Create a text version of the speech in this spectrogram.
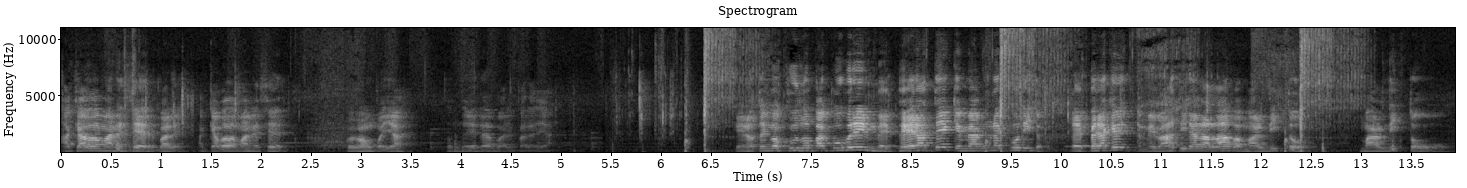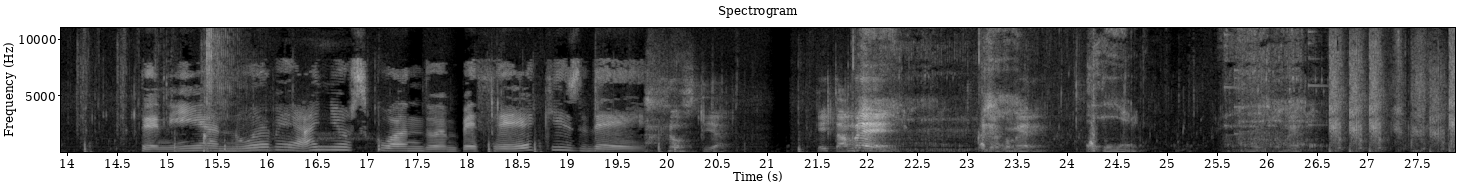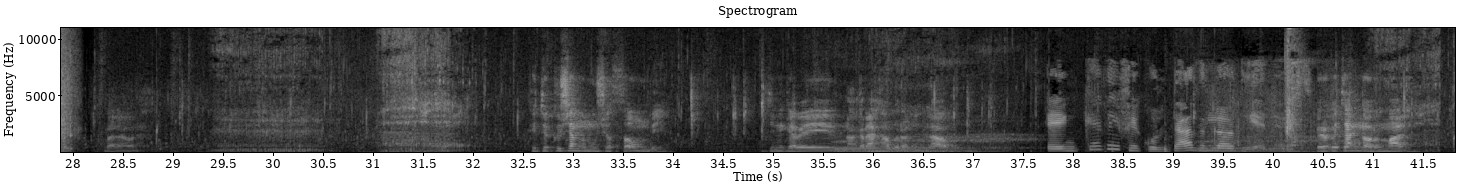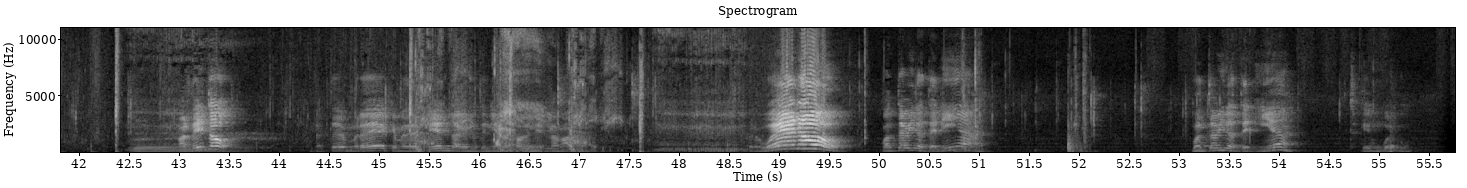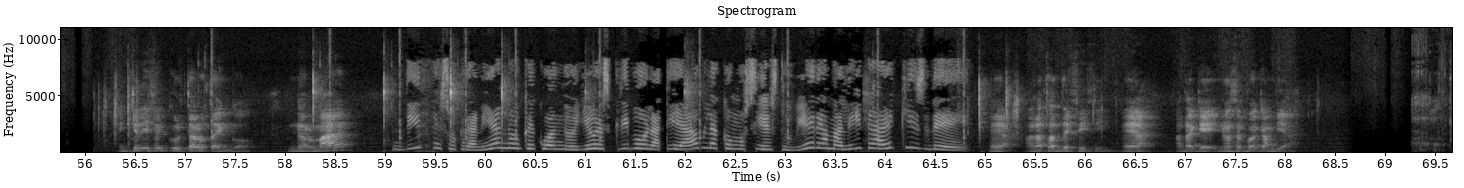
Acaba de amanecer, vale. Acaba de amanecer. Pues vamos para allá. ¿Dónde era? Vale, para allá. Que no tengo escudo para cubrirme. Espérate que me haga un escudito. Espera que me vas a tirar a lava, maldito. Maldito. Tenía nueve años cuando empecé XD. Hostia. Quita, hombre. Voy a comer, eh. A comer. Vale, ahora. Que estoy escuchando muchos zombies. Tiene que haber una granja por algún lado. ¿En qué dificultad lo tienes? Creo que está en normal. ¡Maldito! Espérate, hombre, que me defienda, que no tenía la ni en la mano. ¡Pero bueno! ¿Cuánta vida tenía? ¿Cuánta vida tenía? Esto que es un huevo. ¿En qué dificultad lo tengo? ¿Normal? Dices ucraniano que cuando yo escribo la tía habla como si estuviera malita XD. Ea, ahora es tan difícil. Ea, ¿ahora qué? No se puede cambiar.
